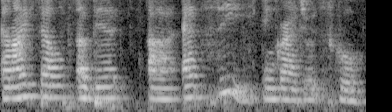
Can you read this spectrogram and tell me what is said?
and I felt a bit uh, at sea in graduate school.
